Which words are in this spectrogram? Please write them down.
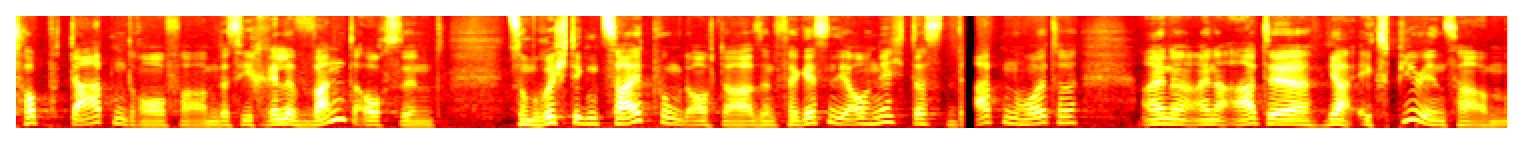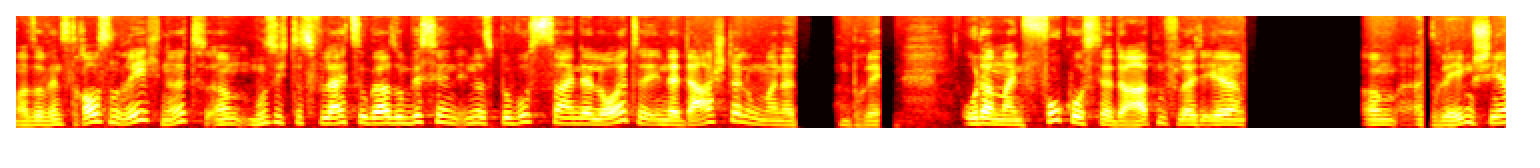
Top-Daten drauf haben, dass sie relevant auch sind, zum richtigen Zeitpunkt auch da sind. Vergessen Sie auch nicht, dass Daten heute eine, eine Art der ja, Experience haben. Also wenn es draußen regnet, ähm, muss ich das vielleicht sogar so ein bisschen in das Bewusstsein der Leute, in der Darstellung meiner Daten bringen. Oder mein Fokus der Daten vielleicht eher ähm, als Regenschirm,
